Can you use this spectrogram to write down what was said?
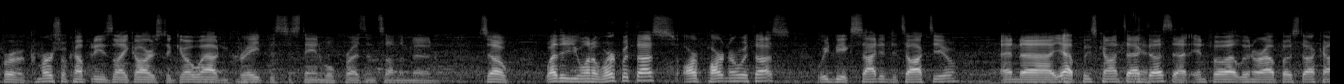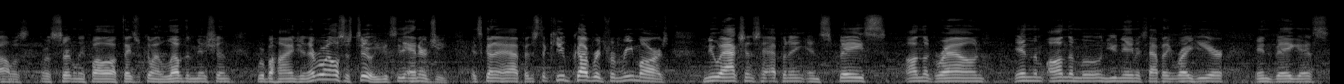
for commercial companies like ours to go out and create this sustainable presence on the moon. So whether you want to work with us or partner with us, we'd be excited to talk to you. And uh, yeah, please contact Yeah. us at info at lunaroutpost.com. We'll, we'll certainly follow up. Thanks for coming. I love the mission. We're behind you, and everyone else is too. You can see the energy. It's going to happen. It's the CUBE coverage from Remars. New actions happening in space, on the ground, in the, on the moon, you name it's happening right here in Vegas.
